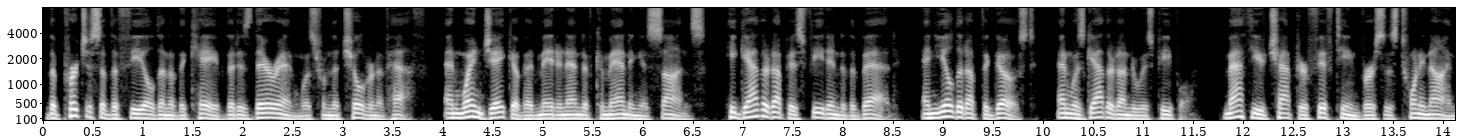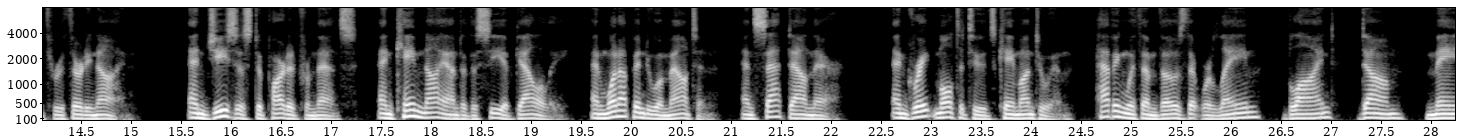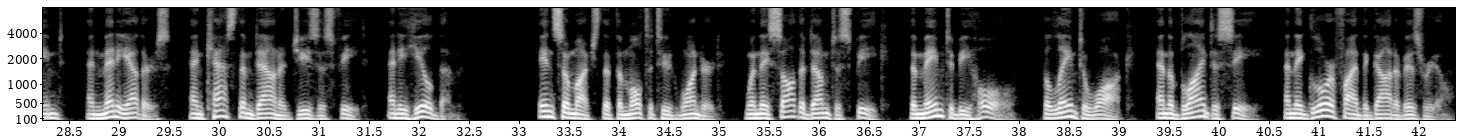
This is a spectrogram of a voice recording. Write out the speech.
The purchase of the field and of the cave that is therein was from the children of Heth. And when Jacob had made an end of commanding his sons, he gathered up his feet into the bed, and yielded up the ghost, and was gathered unto his people. Matthew chapter 15 verses 29 through 39. And Jesus departed from thence, and came nigh unto the Sea of Galilee, and went up into a mountain, and sat down there. And great multitudes came unto him, having with them those that were lame, blind, dumb, maimed, and many others, and cast them down at Jesus' feet, and he healed them. Insomuch that the multitude wondered, when they saw the dumb to speak, the maimed to be whole, the lame to walk, and the blind to see, and they glorified the God of Israel.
